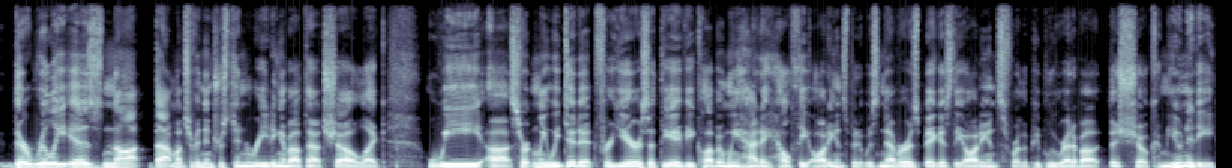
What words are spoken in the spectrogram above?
there really is not that much of an interest in reading about that show. Like, we uh, certainly we did it for years at the AV Club, and we had a healthy audience, but it was never as big as the audience for the people who read about this show, Community,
